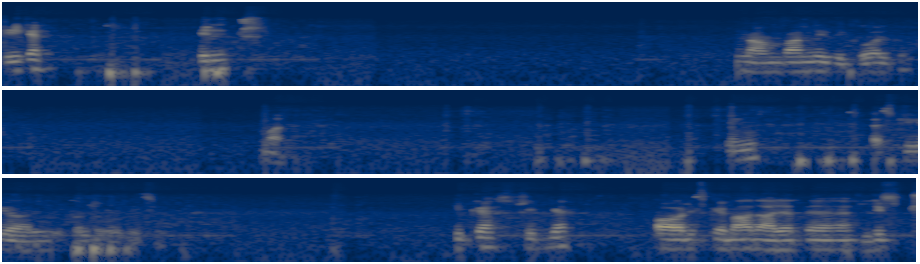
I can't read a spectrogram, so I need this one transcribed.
ठीक है? Int num1 is equal to 1 string str equal to abc ठीक है ठीक है। और इसके बाद आ जाते हैं लिस्ट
